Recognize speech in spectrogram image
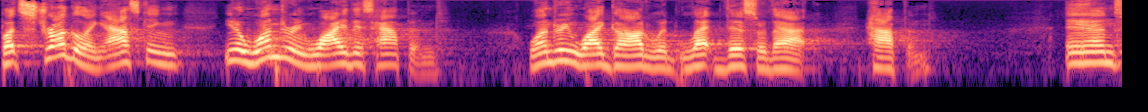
But struggling, asking, you know, wondering why this happened, wondering why God would let this or that happen. And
